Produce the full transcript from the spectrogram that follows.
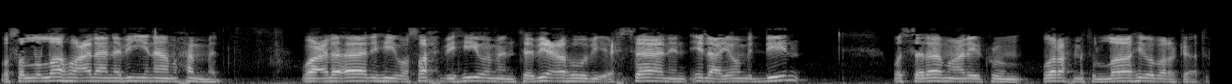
وصلى الله على نبينا محمد وعلى آله وصحبه ومن تبعه بإحسان إلى يوم الدين. والسلام عليكم ورحمة الله وبركاته.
